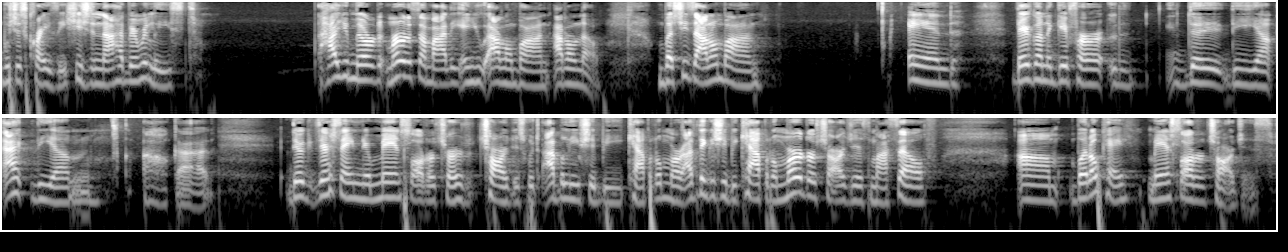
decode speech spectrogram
which is crazy. She should not have been released. How you murder murder somebody and you out on bond i don't know. But she's out on bond. And they're gonna give her the the um act the um oh god. They're they're saying they're manslaughter char- charges which i believe should be capital murder i think it should be capital murder charges myself um, but okay, manslaughter charges,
